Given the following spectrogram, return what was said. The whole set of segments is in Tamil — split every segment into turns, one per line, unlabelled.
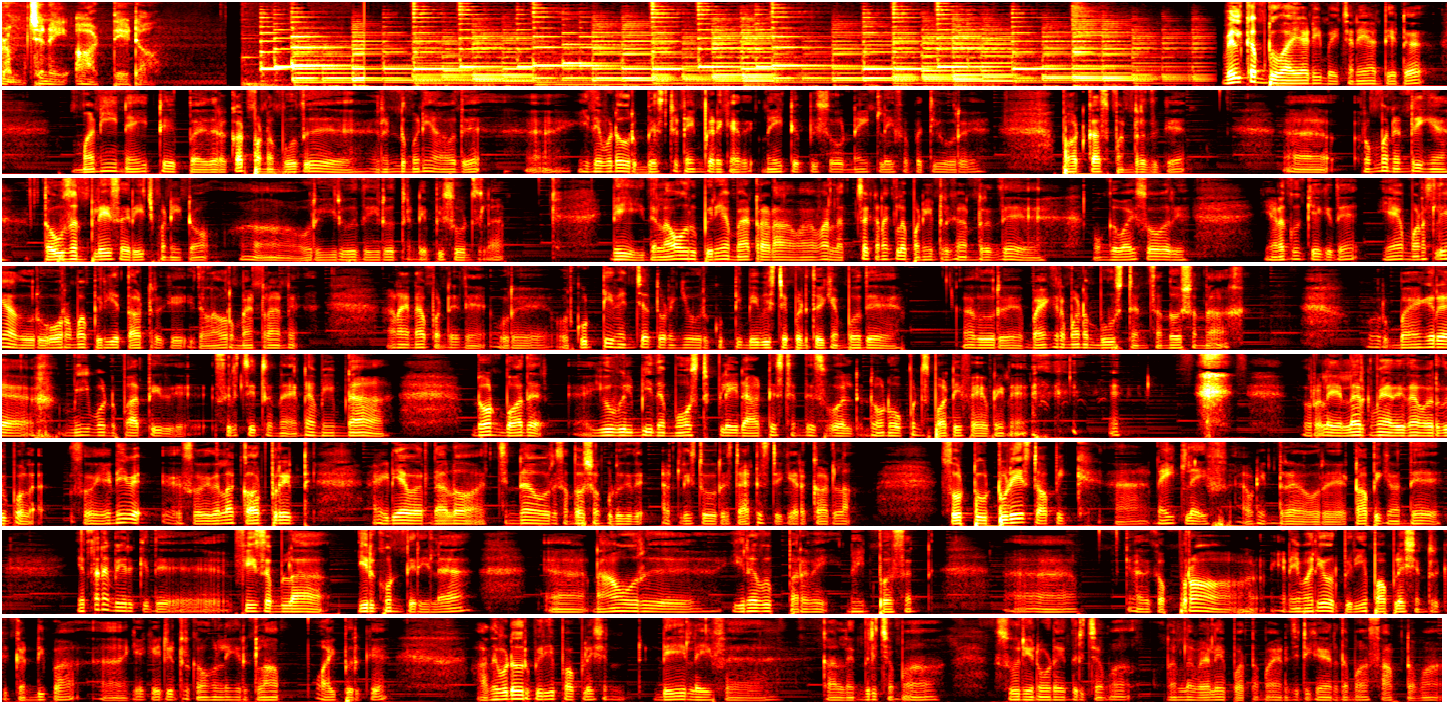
ஃப்ரம் சென்னை ஆர்ட் தேட்டா
வெல்கம் டு வாயாடி பை சென்னையா தியேட்டர் மணி நைட்டு இப்போ இதை ரெக்கார்ட் பண்ணும்போது ரெண்டு மணி ஆகுது. இதை விட ஒரு பெஸ்ட்டு டைம் கிடைக்காது. நைட் எபிசோட் நைட் லைஃப்பை பற்றி ஒரு பாட்காஸ்ட் பண்ணுறதுக்கு ரொம்ப நன்றிங்க. தௌசண்ட் பிளேஸை ரீச் பண்ணிட்டோம். ஒரு இருபது இருபத்தி ரெண்டு எபிசோட்ஸில் டேய் இதெல்லாம் ஒரு பெரிய மேட்ராடா அவன் அவன் லட்சக்கணக்கில் பண்ணிகிட்ருக்கான்றது உங்கள் வாய்ஸ் ஓவர் எனக்கும் கேட்குது என் மனசுலேயும் அது ஒரு ஓரமாக பெரிய தாட் இருக்குது இதெல்லாம் ஒரு மேட்ரான்னு ஆனால் என்ன பண்ணுறது ஒரு ஒரு குட்டி வெஞ்சர் தொடங்கி ஒரு குட்டி பேபி ஸ்டெப் எடுத்து வைக்கும் போது அது ஒரு பயங்கரமான பூஸ்ட் அண்ட் சந்தோஷம்தான். ஒரு பயங்கர மீம் ஒன்று பார்த்து இது சிரிச்சிட்ருந்தேன் என்ன மீம்னா don't bother you will be the most played artist in this world don't open Spotify அப்படின்னு. ஒருவேளை எல்லாருக்குமே அதே தான் வருது போல். ஸோ எனிவே ஸோ இதெல்லாம் கார்ப்பரேட் ஐடியாவாக இருந்தாலும் சின்ன ஒரு சந்தோஷம் கொடுக்குது. அட்லீஸ்ட் ஒரு statistic ரெக்கார்ட்லாம் so to today's topic night life அப்படின்ற ஒரு டாப்பிக்கை வந்து எத்தனை பேருக்கு இது ஃபீஸபிளாக இருக்கும்னு தெரியல. நான் ஒரு இரவு பறவை நைட் பர்சன் அதுக்கப்புறம் என்னைய மாதிரியே ஒரு பெரிய பாப்புலேஷன் இருக்குது கண்டிப்பாக இங்கே கேட்டுட்ருக்கவங்களையும் இருக்கலாம் வாய்ப்பு இருக்குது அதை விட ஒரு பெரிய பாப்புலேஷன் டே லைஃப்பை காலைல எந்திரிச்சோமா சூரியனோட எந்திரிச்சோமா நல்ல வேலையை பார்த்தோமா எனர்ஜெட்டிக்காக இருந்தோமா சாப்பிட்டோமா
